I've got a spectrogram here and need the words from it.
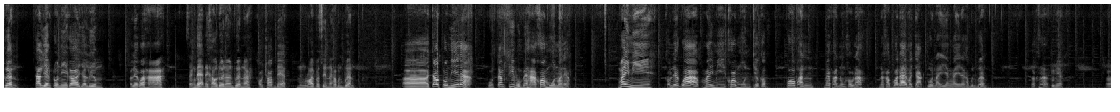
เพื่อนๆ ถ้าเลี้ยงตัวนี้ก็อย่าลืมเขาเรียกว่าหาแสงแดดให้เขาด้วยนะเพื่อนๆนะเขาชอบแดด 100%นะครับเพื่อนๆเจ้าตัวนี้เนี่ยผมตั้งที่ผมไปหาข้อมูลมาเนี่ยไม่มีเขาเรียกว่าไม่มีข้อมูลเกี่ยวกับ พ่อพันธุ์แม่พันธุ์ของเขานะนะครับ ว่าได้มาจากตัวไหนยังไงนะครับเพื่อนๆลักษณะตัวเนี้ยเอ่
